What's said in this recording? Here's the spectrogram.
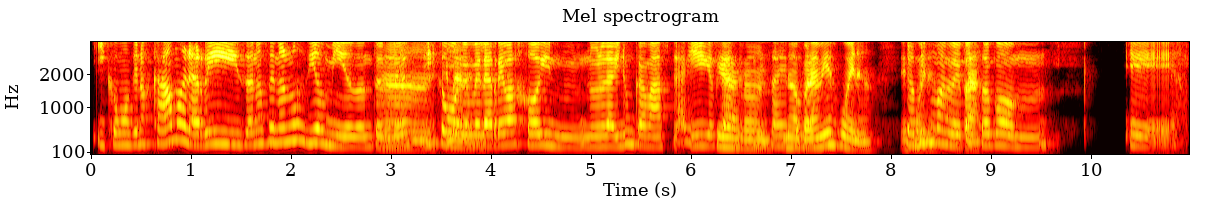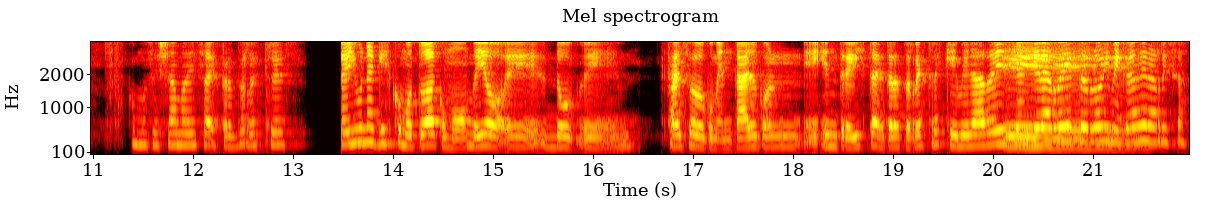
y como que nos cagamos la risa, no sé, no nos dio miedo, ¿entendés? Ah, y es como que me la rebajó y no la vi nunca más, la vi, o Qué sea, en No, para mí es buena. es Lo buena. mismo me O sea, pasó con. eh, ¿Cómo se llama esa? Extraterrestres. Hay una que es como toda como medio eh, do- eh, falso documental con eh, entrevistas de extraterrestres que me la re decían que era re de terror y me cagué de la risa.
